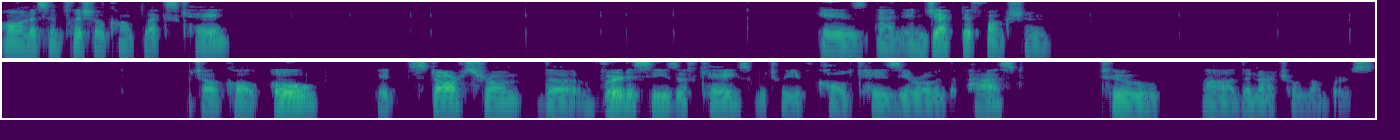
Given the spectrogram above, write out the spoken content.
on a simplicial complex K is an injective function which I'll call O. It starts from the vertices of K, which we've called K0 in the past, to uh, the natural numbers.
